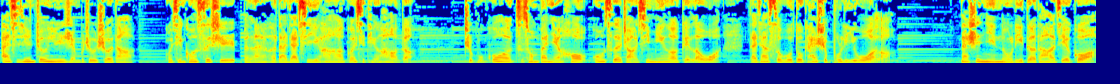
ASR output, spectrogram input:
S 君终于忍不住说道：“我进公司时本来和大家嘻嘻哈哈，关系挺好的。只不过自从半年后公司的涨薪名额给了我，大家似乎都开始不理我了。那是你努力得到的结果，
